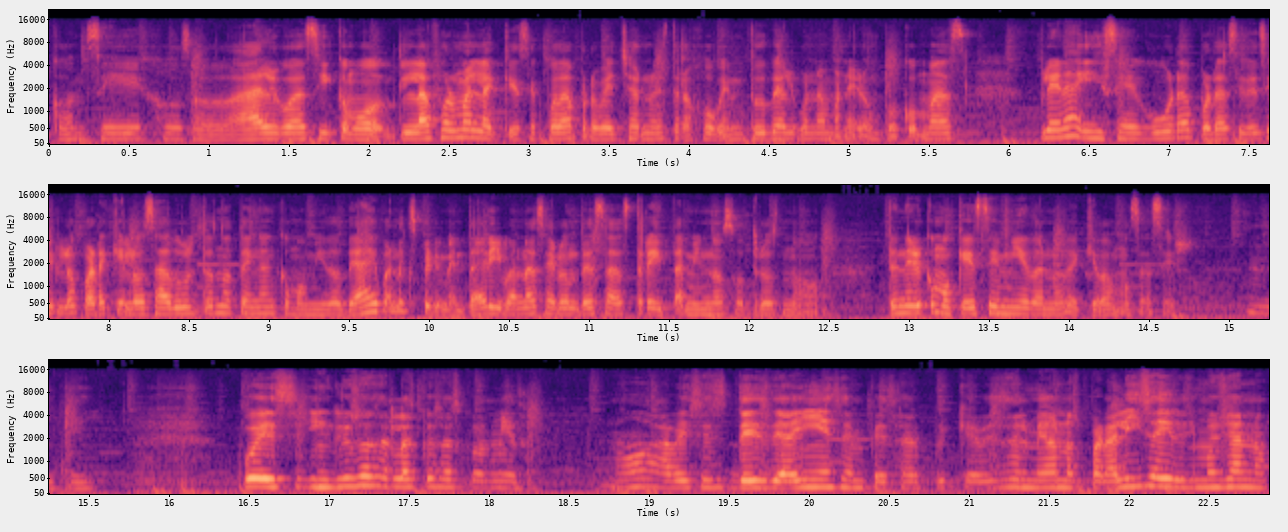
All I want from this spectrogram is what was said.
consejos o algo así, como la forma en la que se pueda aprovechar nuestra juventud de alguna manera un poco más plena y segura, por así decirlo, para que los adultos no tengan como miedo de, ay, van a experimentar y van a hacer un desastre y también nosotros no, tener como que ese miedo, ¿no? De qué vamos a hacer. Pues incluso hacer las cosas con miedo. ¿No? A veces desde ahí es empezar, porque a veces el miedo nos paraliza y decimos ya no.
